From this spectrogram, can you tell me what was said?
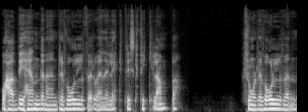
och hade i händerna en revolver och en elektrisk ficklampa. Från revolven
